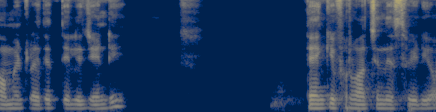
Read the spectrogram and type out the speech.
కామెంట్‌లో అయితే తెలియజేయండి. Thank you for watching this video.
